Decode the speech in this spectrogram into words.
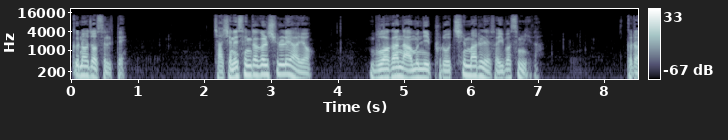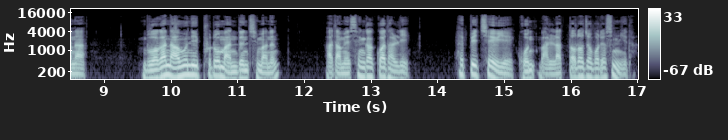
끊어졌을 때 자신의 생각을 신뢰하여 무화과 나뭇잎으로 치마를 해서 입었습니다. 그러나 무화과 나뭇잎으로 만든 치마는 아담의 생각과 달리 햇빛에 의해 곧 말라 떨어져 버렸습니다.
